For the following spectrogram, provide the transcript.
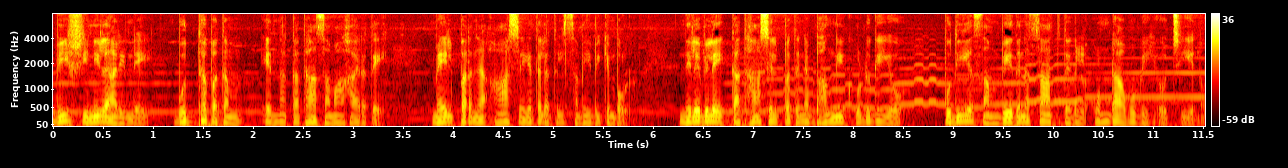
വി. ഷിനിലാലിന്റെ ബുദ്ധപഥം എന്ന കഥാസമാഹാരത്തെ മേൽപ്പറഞ്ഞ ആശയതലത്തിൽ സമീപിക്കുമ്പോൾ നിലവിലെ കഥാശില്പത്തിന് ഭംഗി കൂടുകയോ പുതിയ സംവേദന സാധ്യതകൾ ഉണ്ടാവുകയോ ചെയ്യുന്നു.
